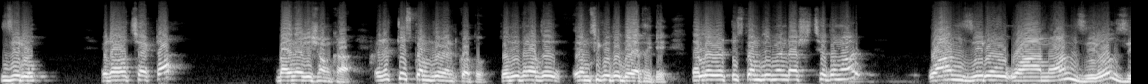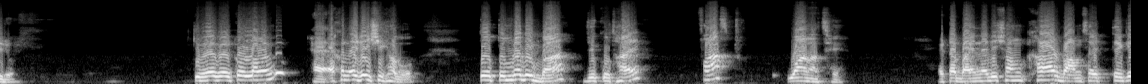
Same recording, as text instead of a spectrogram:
zero এটা হচ্ছে একটা বাইনারি সংখ্যা। এটা টুস কমপ্লিমেন্ট কত? যদি তোমাদের এমসিকিউ তে দেয়া থাকে, তাহলে এটা টুস কমপ্লিমেন্ট আসছে তোমার one zero one one zero zero কীভাবে বের করলাম আমি? হ্যাঁ এখন এটাই শিখাবো। তো তোমরা দেখবা যে কোথায় ফার্স্ট ওয়ান আছে। একটা বাইনারি সংখ্যার বাম সাইড থেকে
